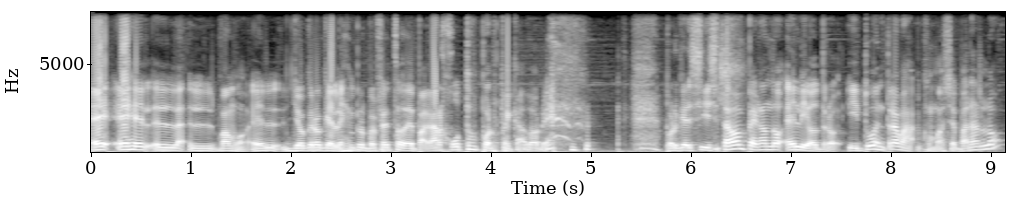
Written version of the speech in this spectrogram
es, es el, el- el- vamos, el- yo creo que el ejemplo perfecto de pagar justos por pecadores. Porque si estaban pegando él y otro y tú entrabas como a separarlo,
